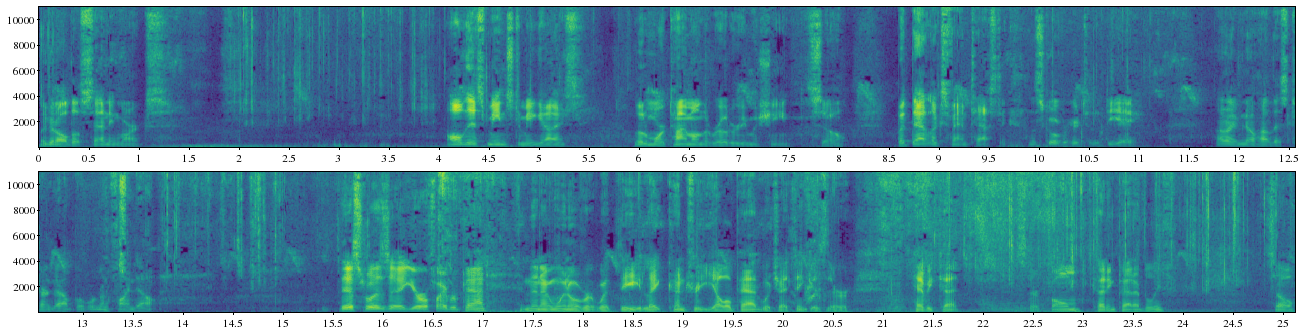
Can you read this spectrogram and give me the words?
Look at all those sanding marks all this means to me, guys, a little more time on the rotary machine. So, but that looks fantastic. Let's go over here to the DA. I don't even know how this turned out, but we're going to find out. This was a Eurofiber pad, and then I went over it with the Lake Country yellow pad, which I think is their heavy cut. It's their foam cutting pad, I believe. So,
